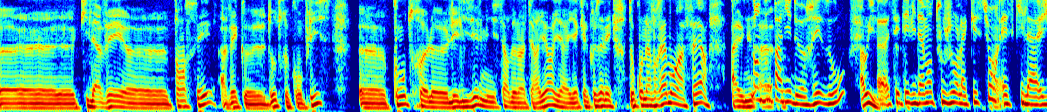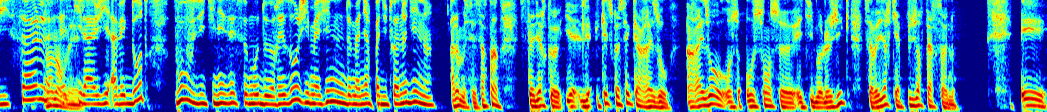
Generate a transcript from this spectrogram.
Euh, qu'il avait euh, pensé avec euh, d'autres complices contre le- l'Élysée, le ministère de l'Intérieur, il y, a, il y a quelques années. Donc on a vraiment affaire à une. Quand vous parliez de réseau, ah oui. C'est évidemment toujours la question. Est-ce qu'il a agi seul? Est-ce mais- qu'il a agi avec d'autres? Vous, vous utilisez ce mot de réseau, j'imagine, de manière pas du tout anodine. Ah non, mais c'est certain. C'est-à-dire que qu'est-ce que c'est qu'un réseau? Un réseau, au, au sens étymologique, ça veut dire qu'il y a plusieurs personnes. Et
